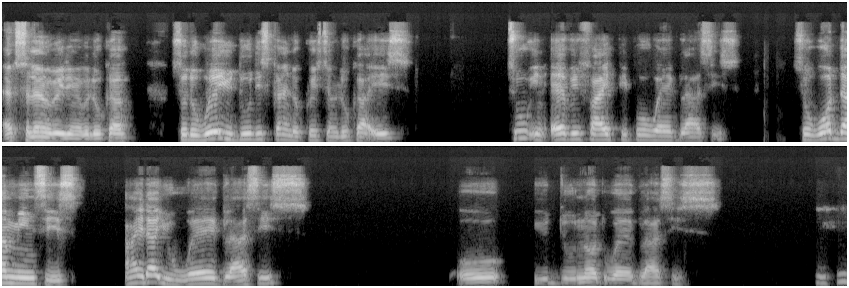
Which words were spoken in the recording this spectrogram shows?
Excellent reading, Luca. So the way you do this kind of question, Luca, is two in every five people wear glasses. So what that means is either you wear glasses or you do not wear glasses. hmm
